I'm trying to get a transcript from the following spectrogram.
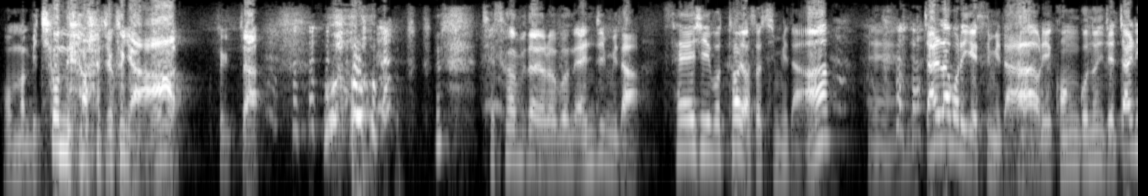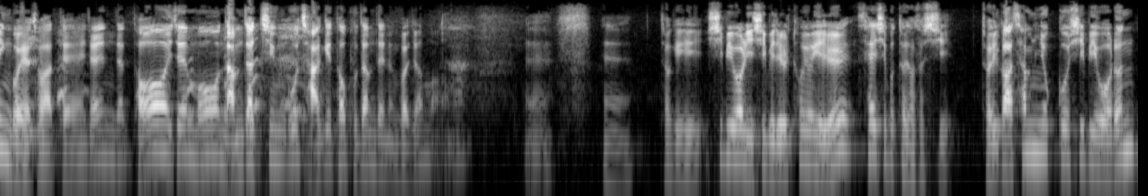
엄마 미치겠네요. 아주 그냥 아, 진짜. 죄송합니다, 여러분. NG입니다. 3시부터 6시입니다. 예, 이제 잘라버리겠습니다. 우리 권고는 이제 잘린 거예요, 저한테. 이제, 이제 더 이제 뭐 남자친구 자기 더 부담되는 거죠, 뭐. 예, 예. 저기 12월 21일 토요일 3시부터 6시. 저희가 369 12월은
